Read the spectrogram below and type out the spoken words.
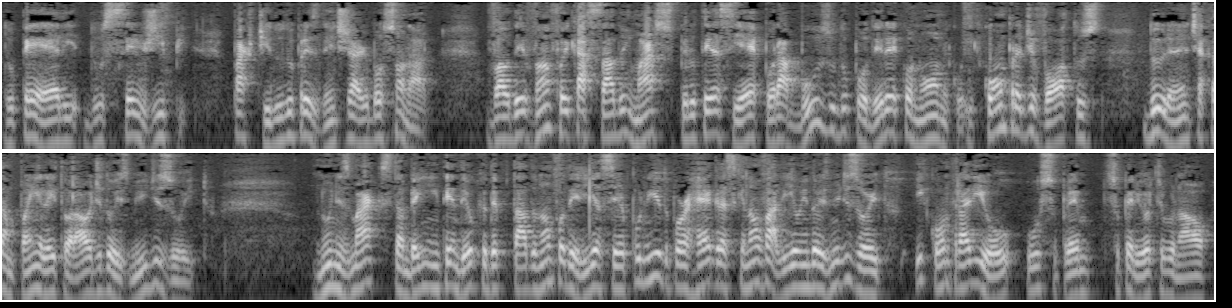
do PL do Sergipe, partido do presidente Jair Bolsonaro. Valdevan foi cassado em março pelo TSE por abuso do poder econômico e compra de votos durante a campanha eleitoral de 2018. Nunes Marques também entendeu que o deputado não poderia ser punido por regras que não valiam em 2018 e contrariou o Supremo Superior Tribunal,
